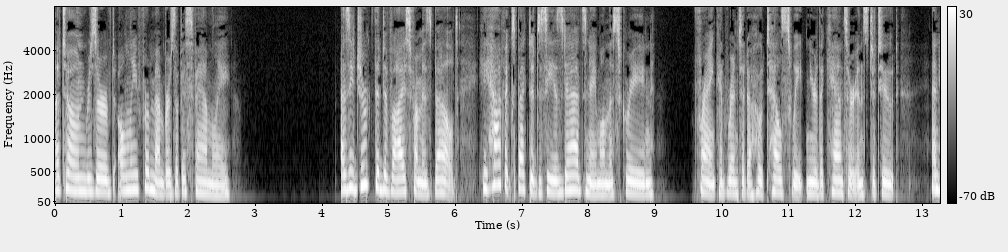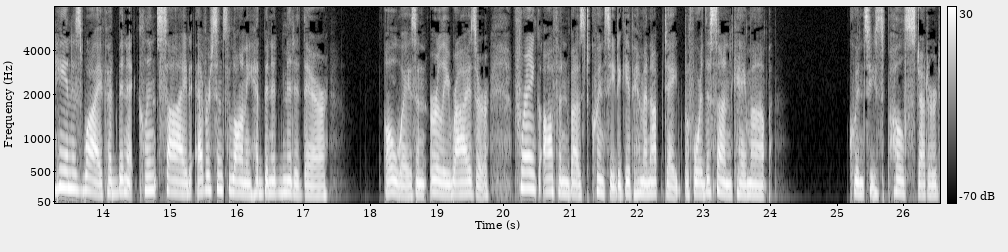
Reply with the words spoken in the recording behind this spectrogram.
a tone reserved only for members of his family. As he jerked the device from his belt, he half expected to see his dad's name on the screen. Frank had rented a hotel suite near the Cancer Institute and he and his wife had been at Clint's side ever since Loni had been admitted there. Always an early riser, Frank often buzzed Quincy to give him an update before the sun came up. Quincy's pulse stuttered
